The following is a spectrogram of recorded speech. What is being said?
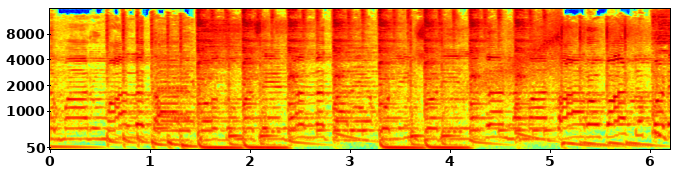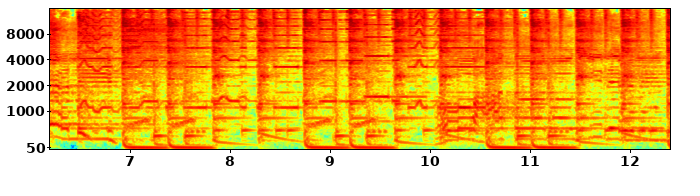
હાથ મારું માલ તારે પગમાં સેન્ડલ તારે. ઓલી સોરી લગનમાં તારો વાટ પડેલી. ઓ હાથ રંગી રેલી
